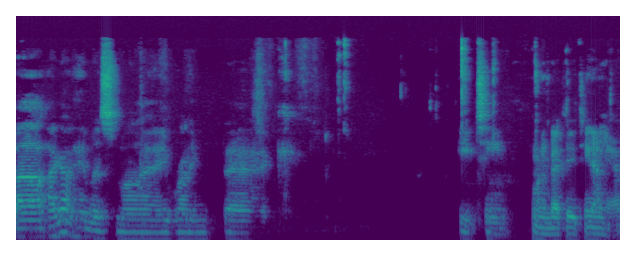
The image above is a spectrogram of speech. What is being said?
Uh, I got him as my running back 18. Running back eighteen. Yeah,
